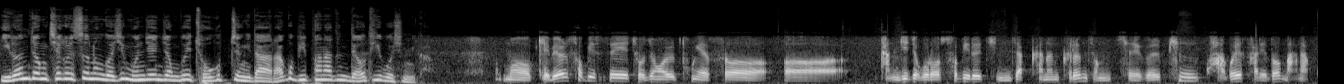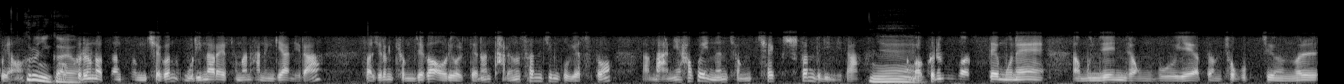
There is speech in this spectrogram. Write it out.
이런 정책을 쓰는 것이 문재인 정부의 조급증이다라고 비판하던데 어떻게 보십니까? 뭐 개별 소비세 조정을 통해서 어 단기적으로 소비를 진작하는 그런 정책을 핀 과거의 사례도 많았고요. 그러니까요. 어, 그런 어떤 정책은 우리나라에서만 하는 게 아니라 사실은 경제가 어려울 때는 다른 선진국에서도 많이 하고 있는 정책 수단들입니다. 예. 뭐 그런 것 때문에 문재인 정부의 어떤 조급증을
